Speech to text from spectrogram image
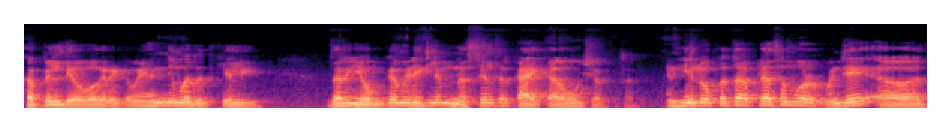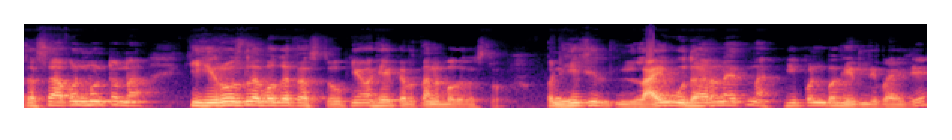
कपिल देव वगैरे किंवा यांनी मदत केली. जर योग्य मेडिक्लेम नसेल तर काय काय होऊ शकतं? आणि ही लोकं तर आपल्यासमोर म्हणजे जसं आपण म्हणतो ना की हिरोजला बघत असतो किंवा हे करताना बघत असतो. पण ही जी लाईव्ह उदाहरणं आहेत ना ही पण बघितली पाहिजे.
